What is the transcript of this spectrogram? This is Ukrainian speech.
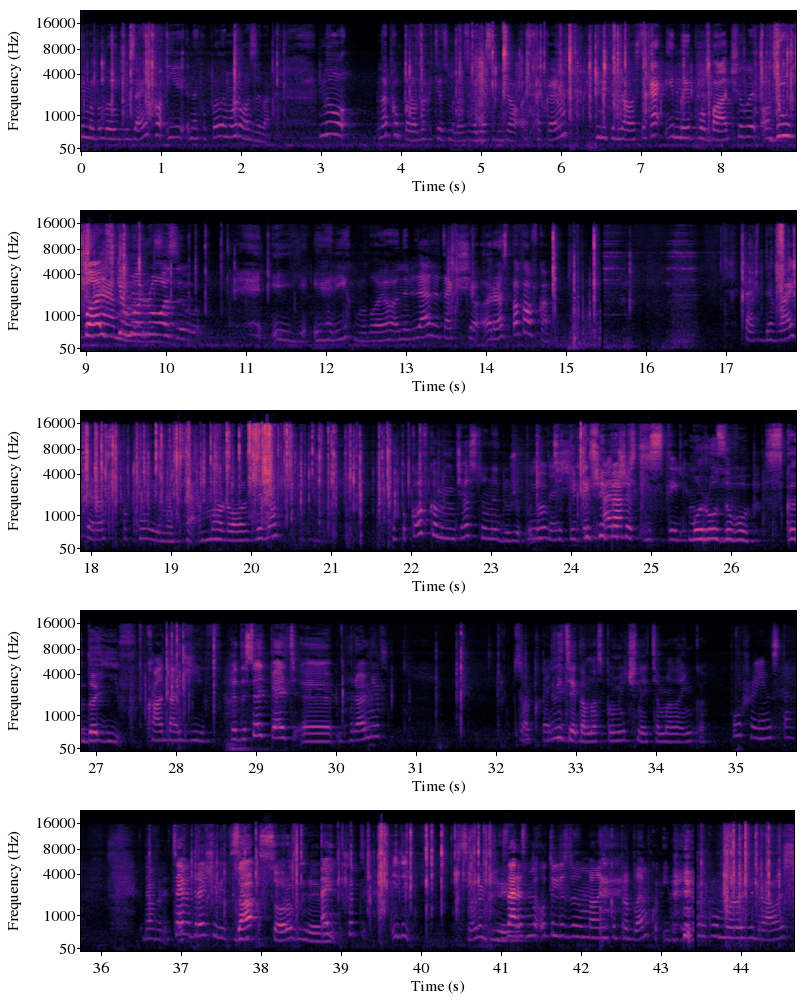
сьогодні ми були у Близенько і накупили морозива. Ну, накупила, захотілося морозива. Я собі взяла ось таке. Віка взяла ось таке, і ми побачили ось Дубайське морозиво. І, і гріх було його не взяти, так що розпаковка. Так, давайте розпакуємо це морозиво. Упаковка мені часто не дуже подобається. Тут ще й пише арабський стиль. морозиво з кадаїв. Кадаїв. 55 е, грамів. Так, 45 дивіться, яка в нас помічниця маленька. Пуша інста. Добре, це, до речі, від За 40 гривень. Ей, що ти? Іди. 40 гривень. Зараз ми утилізуємо маленьку проблемку і ми розібрались.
